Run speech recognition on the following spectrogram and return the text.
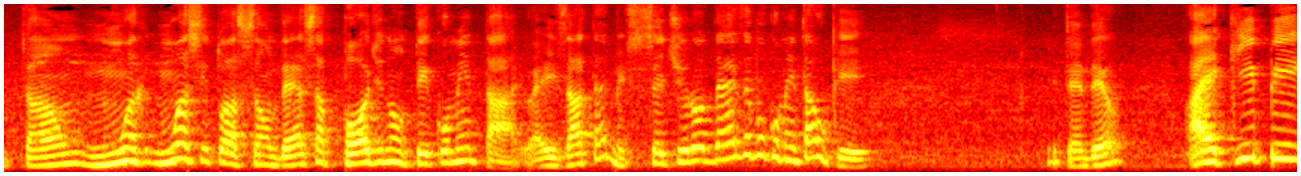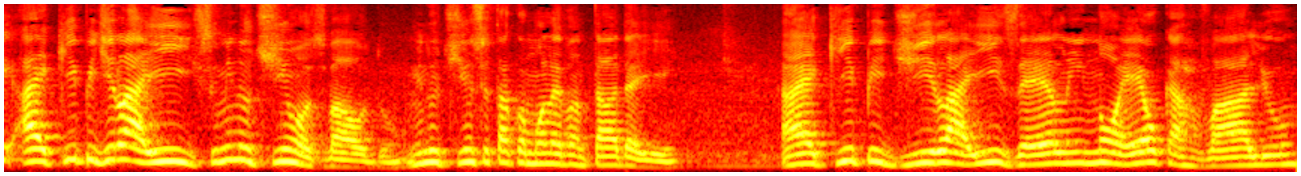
Então, numa, numa situação dessa, pode não ter comentário. É exatamente. Se você tirou 10, eu vou comentar o quê? Entendeu? A equipe, a equipe de Laís, um minutinho, Oswaldo. Um minutinho, você está com a mão levantada aí. A equipe de Laís Ellen, Noel Carvalho,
